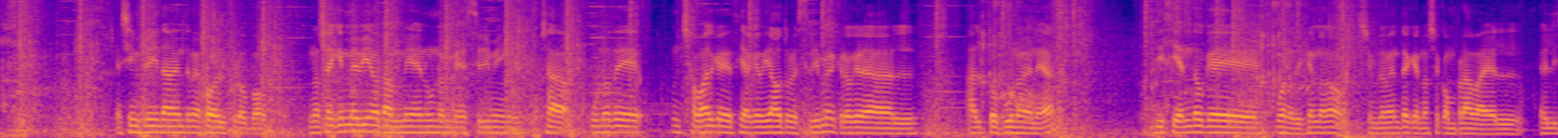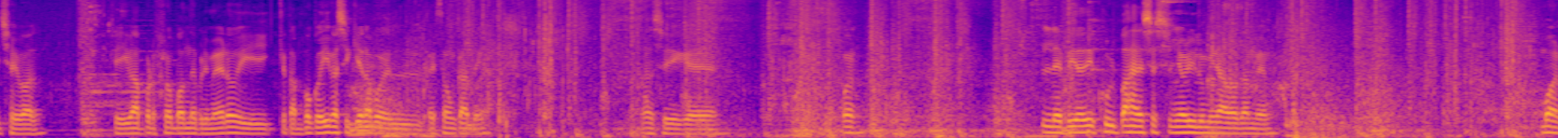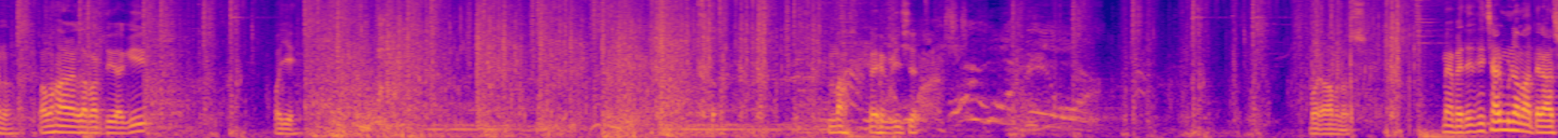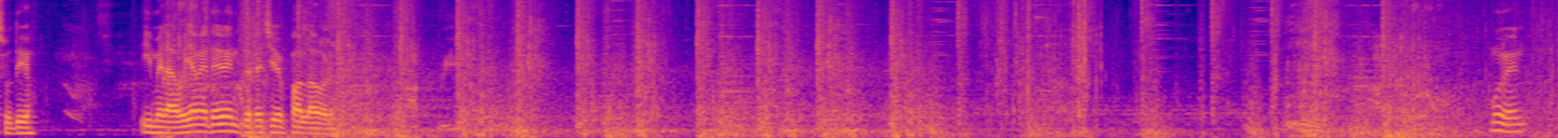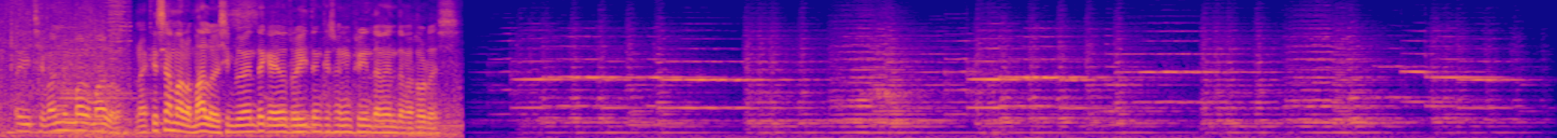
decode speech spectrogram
Es infinitamente mejor el Frostbomb. No sé quién me vino también uno en mi streaming. O sea, uno de un chaval que decía que había otro streamer, creo que era el, al top 1 de NEA diciendo que... Bueno, diciendo no, simplemente que no se compraba el, el. Que iba por Frostbomb de primero y que tampoco iba siquiera por el Stone Cutting. Así que... Bueno. Le pido disculpas a ese señor iluminado también. Bueno, vamos a ver la partida aquí. Oye. Más fe, bicho. Bueno, vámonos. Me apetece echarme una materazo, tío. Y me la voy a meter entre techo y espalda ahora. Muy bien. Oye, Cheval no es malo malo. No es que sea malo malo, es simplemente que hay otros ítems que son infinitamente mejores.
